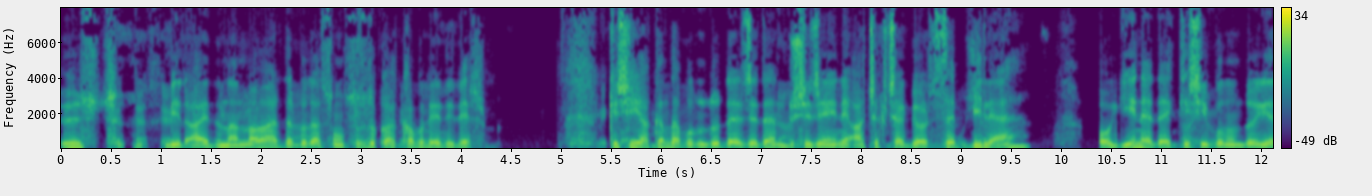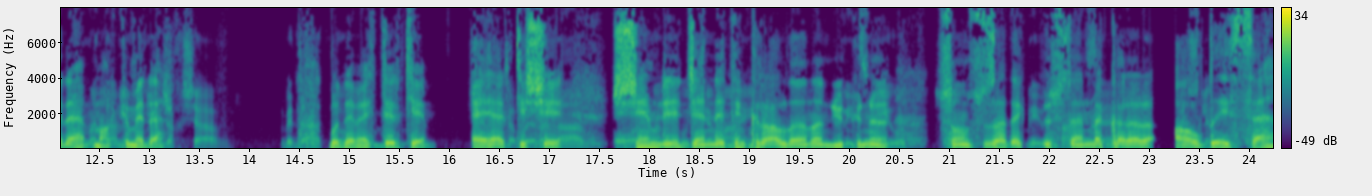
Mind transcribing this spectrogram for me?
üst bir aydınlanma vardır. Bu da sonsuzlukla kabul edilir. Kişi yakında bulunduğu dereceden düşeceğini açıkça görse bile o yine de kişi bulunduğu yere mahkum eder. Bu demektir ki eğer kişi şimdi cennetin krallığının yükünü sonsuza dek üstlenme kararı aldı ise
